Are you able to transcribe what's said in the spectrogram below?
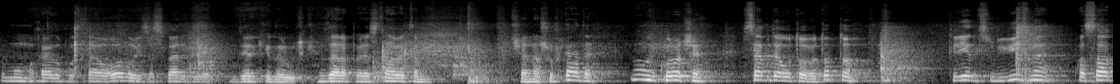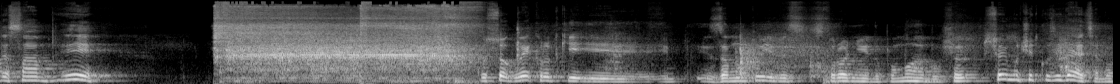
Тому Михайло поставив голову і засвердлює дирки на ручки. Зараз переставить там ще на шуфляди. Ну і коротше, все буде готове. Тобто клієнт собі візьме фасади сам і кусок викрутки і, і, і замонтує без сторонньої допомоги, бо все, все йому чітко зійдеться, бо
